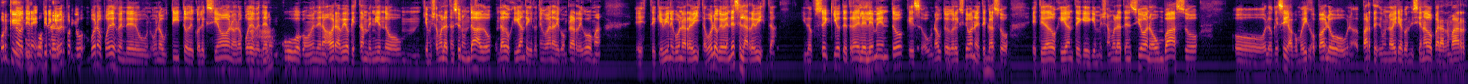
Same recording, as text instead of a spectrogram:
¿Por qué? No, tiene, que ver porque bueno, puedes vender un, autito de colección o no puedes vender un cubo como venden ahora. Veo que están vendiendo, que me llamó la atención, un dado, un dado gigante que lo tengo ganas de comprar de goma, este, que viene con una revista. Vos lo que vendés es la revista y de obsequio te trae el elemento, que es un auto de colección, en este caso este dado gigante que, me llamó la atención, o un vaso, o lo que sea, como dijo Pablo, partes de un aire acondicionado para armar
